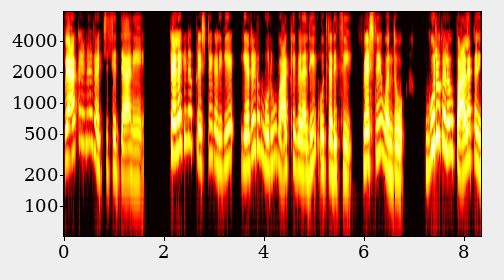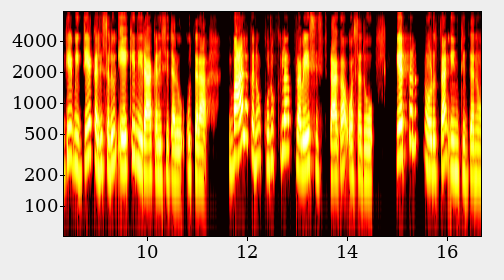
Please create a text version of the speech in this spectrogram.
ವ್ಯಾಕರಣ ರಚಿಸಿದ್ದಾನೆ. ಕೆಳಗಿನ ಪ್ರಶ್ನೆಗಳಿಗೆ ಎರಡು ಮೂರು ವಾಕ್ಯಗಳಲ್ಲಿ ಉತ್ತರಿಸಿ. ಪ್ರಶ್ನೆ ಒಂದು, ಗುರುಗಳು ಬಾಲಕರಿಗೆ ವಿದ್ಯೆ ಕಲಿಸಲು ಏಕೆ ನಿರಾಕರಿಸಿದರು? ಉತ್ತರ, ಬಾಲಕನು ಗುರುಕುಲ ಪ್ರವೇಶಿಸಿದಾಗ ಹೊಸದು, ಎತ್ತಲು ನೋಡುತ್ತಾ ನಿಂತಿದ್ದನು.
